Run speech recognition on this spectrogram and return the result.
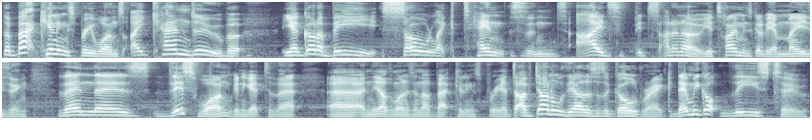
the bat killing spree ones I can do, but you gotta be so like tense and I, it's, it's I don't know your timing's gonna be amazing. Then there's this one we're gonna get to that uh, and the other one is another bat killing spree. I've done all the others as a gold rank. Then we got these two.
